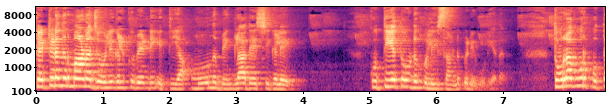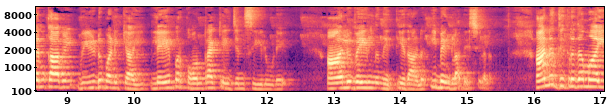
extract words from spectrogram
കെട്ടിട നിർമ്മാണ ജോലികൾക്ക് വേണ്ടി എത്തിയ മൂന്ന് ബംഗ്ലാദേശികളെ കുത്തിയത്തോട് പോലീസാണ് പിടികൂടിയത്. തുറവൂർ പുത്തൻകാവിൽ വീട് പണിക്കായി ലേബർ കോൺട്രാക്ട് ഏജൻസിയിലൂടെ ആലുവയിൽ നിന്ന് എത്തിയതാണ് ഈ ബംഗ്ലാദേശികൾ അനധികൃതമായി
